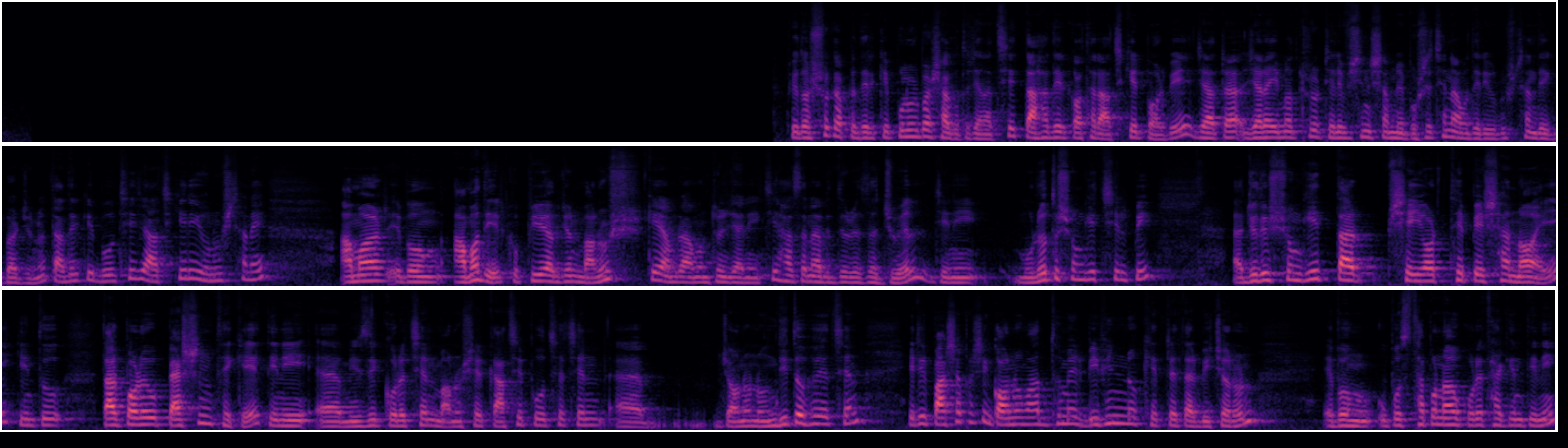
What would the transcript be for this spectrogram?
প্রিয় দর্শক, আপনাদেরকে পুনর্বার স্বাগত জানাচ্ছি তাহাদের কথার আজকের পর্বে। যারা যারা এইমাত্র টেলিভিশনের সামনে বসেছেন আমাদের এই অনুষ্ঠান দেখবার জন্য, তাদেরকে বলছি যে আজকের এই অনুষ্ঠানে আমার এবং আমাদের খুব প্রিয় একজন মানুষকে আমরা আমন্ত্রণ জানিয়েছি, হাসান আবিদুর রেজা জুয়েল, যিনি মূলত সংগীত শিল্পী। যদিও সংগীত তার সেই অর্থে পেশা নয়, কিন্তু তারপরেও প্যাশন থেকে তিনি মিউজিক করেছেন, মানুষের কাছে পৌঁছেছেন জননন্দিত হয়েছেন। এটির পাশাপাশি গণমাধ্যমের বিভিন্ন ক্ষেত্রে তার বিচরণ এবং উপস্থাপনাও করে থাকেন তিনি।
